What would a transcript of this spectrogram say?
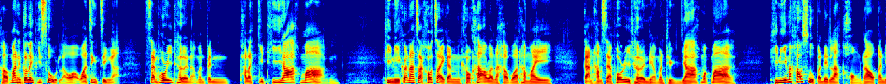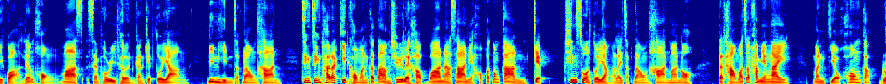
ครับมันก็เลยพิสูจน์แล้วอะว่าจริง ๆอะ sample return อะมันเป็นภารกิจที่ยากมาก ทีนี้ก็น่าจะเข้าใจกันคร่าวๆแล้วนะครับ ว่าทำไมการทำ sample return เนี่ยมันถึงยากมากๆ ทีนี้มาเข้าสู่ประเด็นหลักของเรากันดีกว่า เรื่องของ Mars sample return การเก็บตัวอย่าง ดินหินจากดาวอังคาร จริง ๆ ภารกิจของมันก็ตามชื่อเลยครับว่า NASA เนี่ยเขาก็ต้องการเก็บชิ้นส่วนตัวอย่างอะไรจากดาวอังคารมาเนาะแต่ถามว่าจะทำยังไง มันเกี่ยวข้องกับโร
